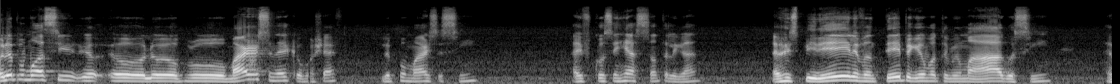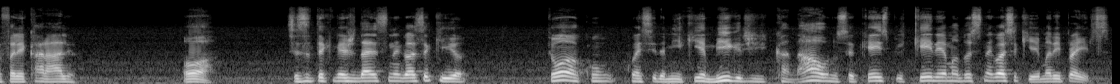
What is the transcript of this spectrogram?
Olhou pro Moacir, eu, olhou pro Márcio, né? Que é o meu chefe. Olhou pro Márcio assim. Aí ficou sem reação, tá ligado? Aí eu respirei, levantei, peguei uma, tomei uma água assim. Aí eu falei, caralho. Ó, vocês vão ter que me ajudar nesse negócio aqui, ó. Então, uma conhecida minha aqui, amiga de canal, não sei o que, expliquei, né? Mandou esse negócio aqui, eu mandei pra eles.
